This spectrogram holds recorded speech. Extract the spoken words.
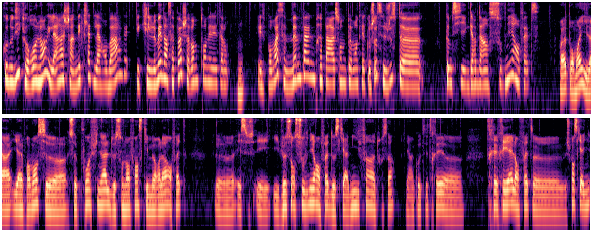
qu'on nous dit que Roland, il arrache un éclat de la rambarde et qu'il le met dans sa poche avant de tourner les talons. Mm. Et pour moi, c'est même pas une préparation de paiement quelque chose, c'est juste euh, comme s'il gardait un souvenir, en fait. Ouais, pour moi, il a, il a vraiment ce, ce point final de son enfance qui meurt là, en fait. Euh, et, il veut s'en souvenir, en fait, de ce qui a mis fin à tout ça. Il y a un côté très, euh, très réel, en fait. Euh, je pense qu'il y, a une-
